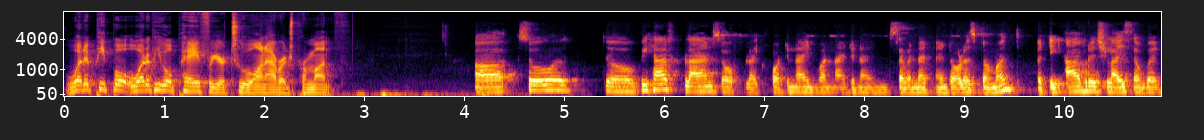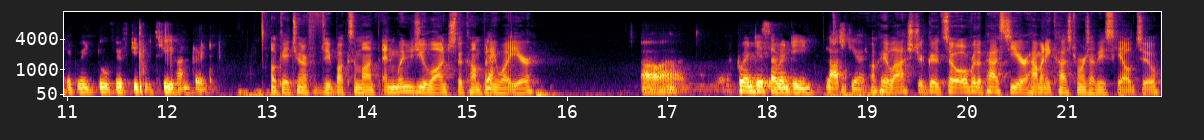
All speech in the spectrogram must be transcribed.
What do people What do people pay for your tool on average per month? Uh, so the, we have plans of like 49 199 799 dollars per month but the average lies somewhere between 250 to 300 Okay, 250 bucks a month. And when did you launch the company? Yeah. What year? Uh, 2017, last year. Okay, last year. Good. So over the past year, how many customers have you scaled to?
